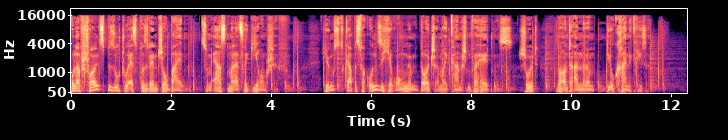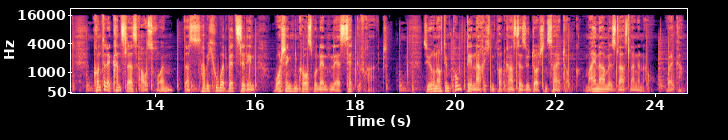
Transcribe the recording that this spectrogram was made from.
Olaf Scholz besucht US-Präsident Joe Biden zum ersten Mal als Regierungschef. Jüngst gab es Verunsicherungen im deutsch-amerikanischen Verhältnis. Schuld war unter anderem die Ukraine-Krise. Konnte der Kanzler es ausräumen? Das habe ich Hubert Wetzel, den Washington-Korrespondenten der SZ, gefragt. Sie hören auch den Punkt, den Nachrichtenpodcast der Süddeutschen Zeitung. Mein Name ist Lars Langenau. Welcome.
